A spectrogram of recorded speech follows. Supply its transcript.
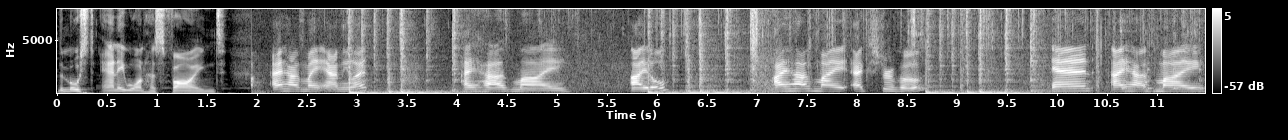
the most anyone has found. I have my amulet, I have my idol, I have my extra vote, and I have my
